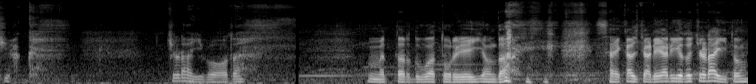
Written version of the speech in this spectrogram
ਚੱਕ ਚੜਾਈ ਬਹੁਤ ਹੈ ਮਿੱਤਰ ਦੂਆ ਤੁਰਿਆ ਹੀ ਆਉਂਦਾ। ਸਾਈਕਲ ਚੜਿਆ ਰਹੀ ਉਦੋਂ ਚੜਾਈ ਤੋਂ।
